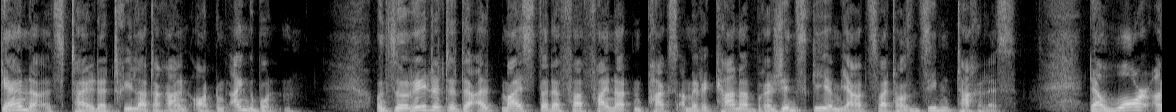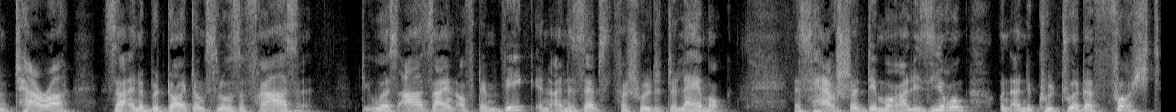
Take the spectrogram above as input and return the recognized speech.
gerne als Teil der trilateralen Ordnung eingebunden. Und so redete der Altmeister der verfeinerten Pax Amerikaner Brzezinski im Jahre 2007 Tacheles. Der War on Terror sei eine bedeutungslose Phrase. Die USA seien auf dem Weg in eine selbstverschuldete Lähmung. Es herrsche Demoralisierung und eine Kultur der Furcht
